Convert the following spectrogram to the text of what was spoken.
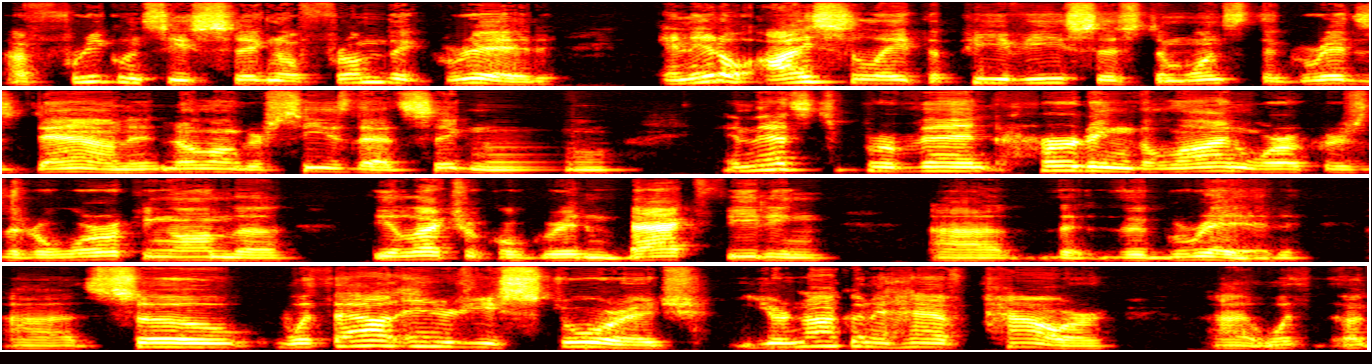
a frequency signal from the grid and it'll isolate the PV system once the grid's down. It no longer sees that signal. And that's to prevent hurting the line workers that are working on the, the electrical grid and backfeeding uh, the, the grid. Uh, so without energy storage, you're not going to have power uh, with, uh,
